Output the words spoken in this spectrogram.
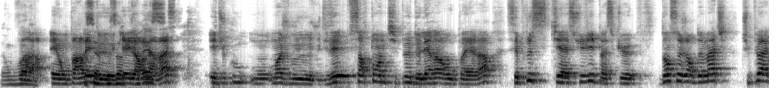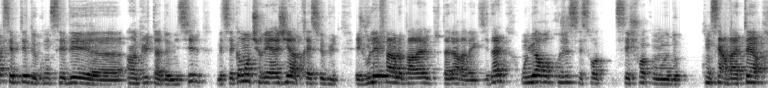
Donc voilà. Et on parlait de Gaylor Navas. Et du coup, moi, je vous, je vous, disais, sortons un petit peu de l'erreur ou pas erreur. C'est plus ce qui a suivi parce que dans ce genre de match, tu peux accepter de concéder euh, un but à domicile, mais c'est comment tu réagis après ce but. Et je voulais faire le parallèle tout à l'heure avec Zidane. On lui a reproché ses, ses choix de conservateur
